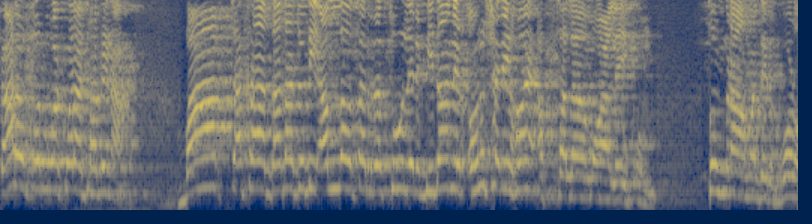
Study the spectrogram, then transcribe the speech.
কারও পরোয়া করা যাবে না। বাপ, চাচা, দাদা যদি আল্লাহ তার রসুলের বিধানের অনুসারী হয়, আসসালামু আলাইকুম। তোমরা আমাদের বড়।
